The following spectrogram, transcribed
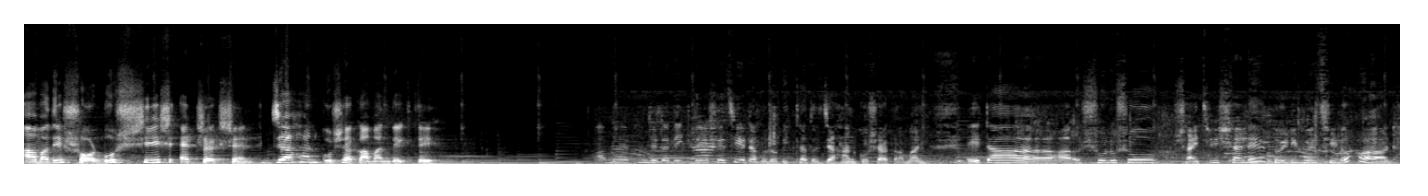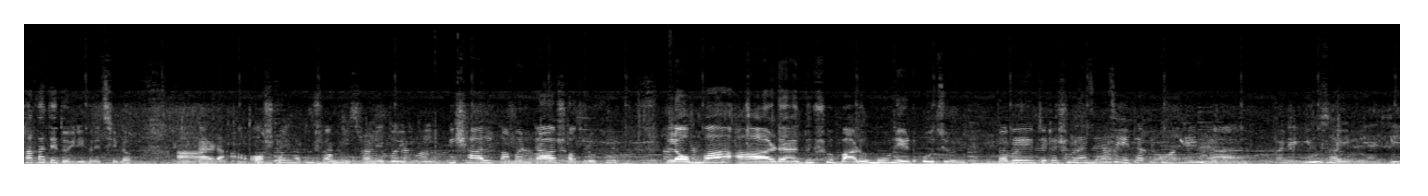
আমাদের সর্বশেষ অ্যাট্রাকশন জাহান কোষা কামান দেখতে। এখন যেটা দেখতে এসেছি, এটা হলো বিখ্যাত জাহান কোষা কামান এটা ষোলোশো সাঁত্রিশ সালে তৈরি হয়েছিল ঢাকাতে তৈরি হয়েছিল। আর অষ্টধাতু সংমিশ্রণে তৈরি। বিশাল কামানটা সতেরো ফুট লম্বা আর দুশো বারো মন এর ওজন। তবে যেটা শোনা যায় যে এটাতে কোনোদিন মানে ইউজ হয়নি আর কি।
